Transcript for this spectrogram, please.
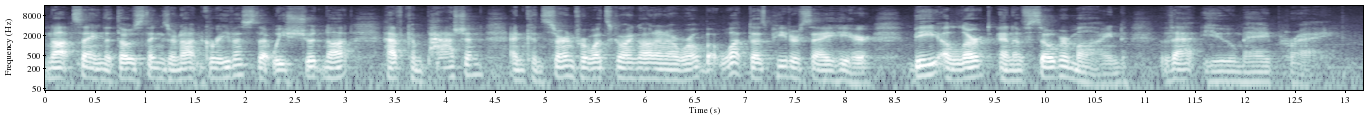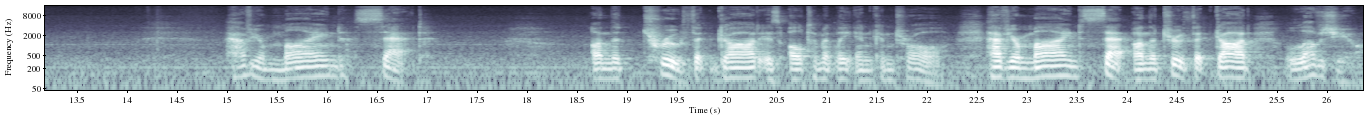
not saying that those things are not grievous, that we should not have compassion and concern for what's going on in our world. But what does Peter say here? Be alert and of sober mind that you may pray. Have your mind set on the truth that God is ultimately in control. Have your mind set on the truth that God loves you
